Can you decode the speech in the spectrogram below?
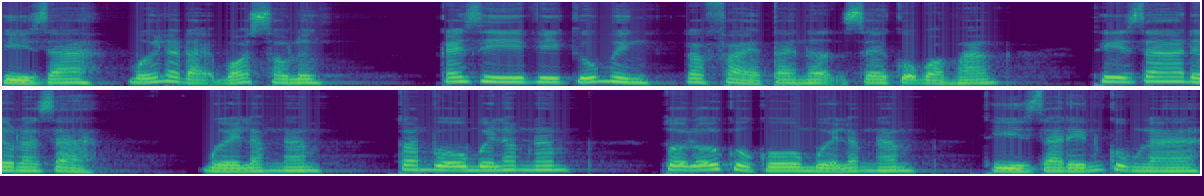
thì ra mới là đại boss sau lưng. Cái gì vì cứu mình gặp phải tai nạn xe cộ bỏ mạng, thì ra đều là giả. 15 năm, toàn bộ 15 năm, tội lỗi của cô 15 năm thì ra đến cùng là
